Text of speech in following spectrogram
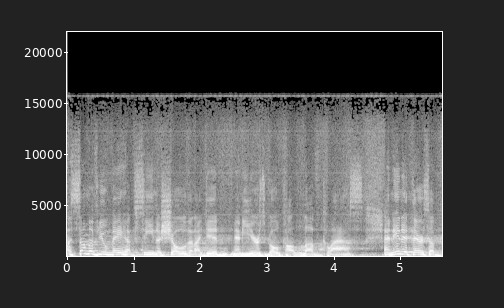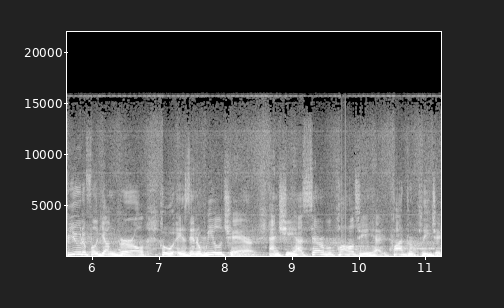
Uh, some of you may have seen a show that I did many years ago called Love Class. And in it, there's a beautiful young girl who is in a wheelchair, and she has cerebral palsy, quadriplegic,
